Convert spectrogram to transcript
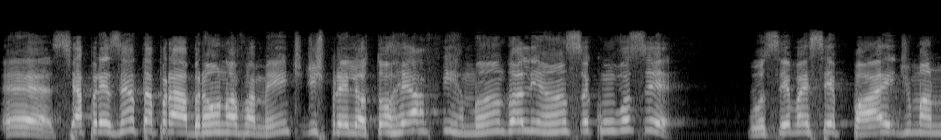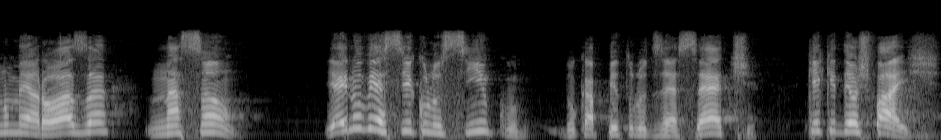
é, se apresenta para Abraão novamente, diz para ele: estou reafirmando a aliança com você. Você vai ser pai de uma numerosa nação. E aí no versículo 5 do capítulo 17, o que, que Deus faz?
